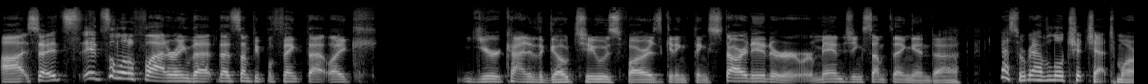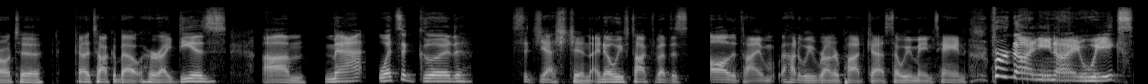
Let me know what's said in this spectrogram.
Uh, so it's it's a little flattering that that some people think that like you're kind of the go-to as far as getting things started or, or managing something. And uh, yeah, so we're gonna have a little chit chat tomorrow to kind of talk about her ideas. Um, Matt, what's a good suggestion. I know we've talked about this all the time. How do we run our podcast? How we maintain for 99 weeks?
